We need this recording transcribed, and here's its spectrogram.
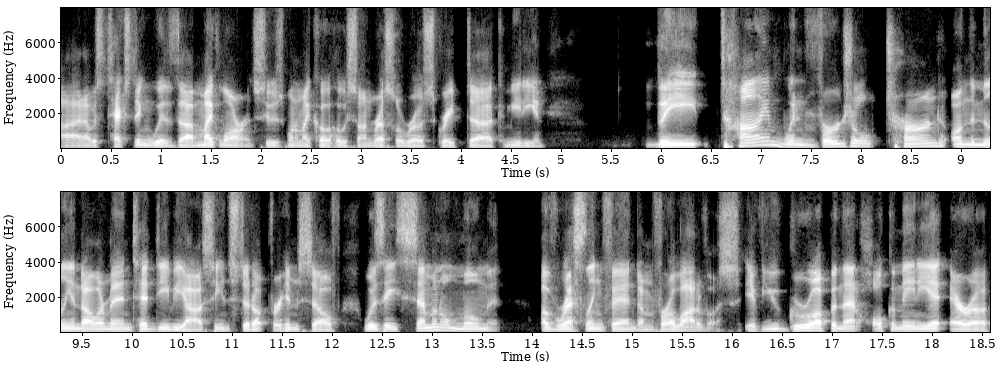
uh, and I was texting with uh, Mike Lawrence, who's one of my co-hosts on Wrestle Roast, great uh, comedian. The time when Virgil turned on the Million Dollar Man Ted DiBiase and stood up for himself was a seminal moment of wrestling fandom for a lot of us. If you grew up in that Hulkamania era,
